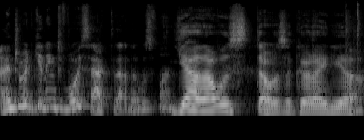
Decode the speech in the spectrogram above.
I enjoyed getting to voice act that. That was fun. Yeah, that was that was a good idea.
